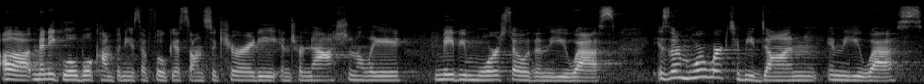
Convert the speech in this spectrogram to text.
Uh, many global companies have focused on security internationally, maybe more so than the US. Is there more work to be done in the US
